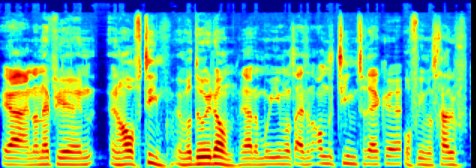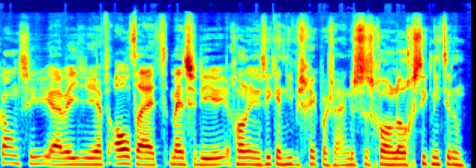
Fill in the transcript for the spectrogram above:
Ja, en dan heb je een, een, half team. En wat doe je dan? Ja, dan moet je iemand uit een ander team trekken. Of iemand gaat op vakantie. Ja, weet je, je hebt altijd mensen die gewoon in het weekend niet beschikbaar zijn. Dus dat is gewoon logistiek niet te doen.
